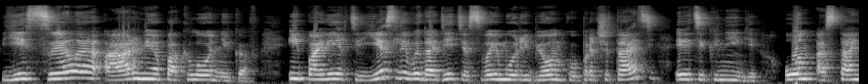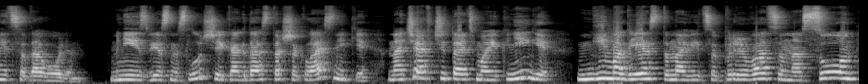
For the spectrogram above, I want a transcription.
есть целая армия поклонников. И поверьте, если вы дадите своему ребенку прочитать эти книги, он останется доволен. Мне известны случаи, когда старшеклассники, начав читать мои книги, не могли остановиться, прерываться на сон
